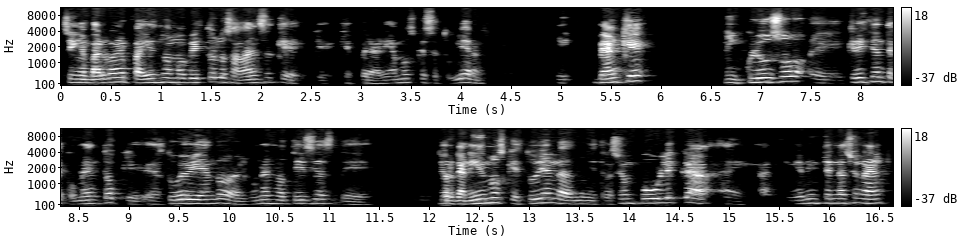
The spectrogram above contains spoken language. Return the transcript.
Sin embargo, en el país no hemos visto los avances que, que, que esperaríamos que se tuvieran. Y vean que incluso, eh, Cristian, te comento que estuve viendo algunas noticias de, de organismos que estudian la administración pública eh, a nivel internacional,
